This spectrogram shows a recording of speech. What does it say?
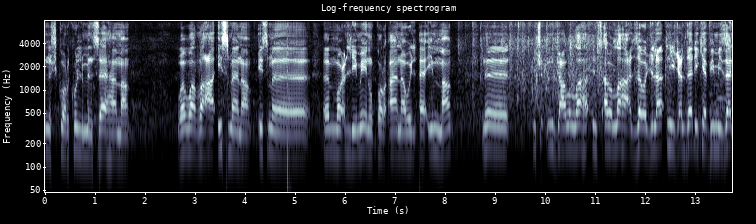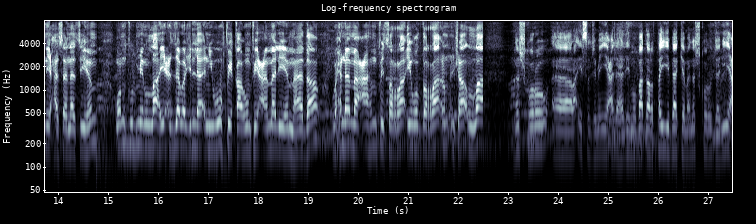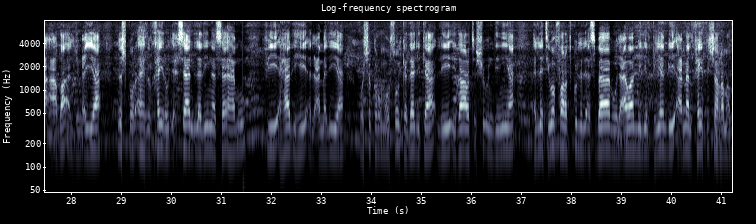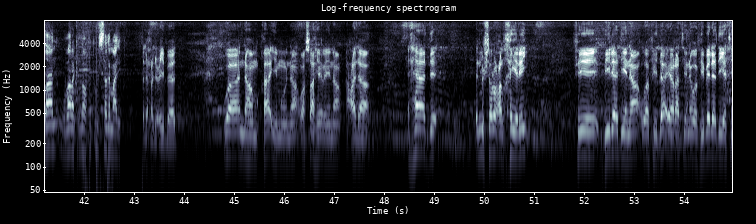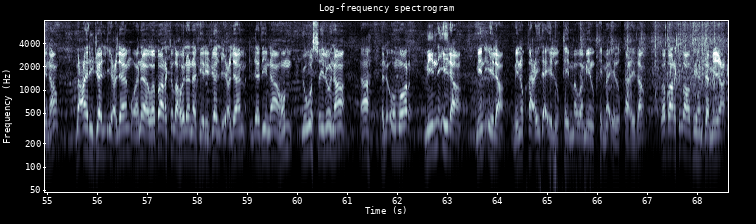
نشكر كل من ساهم ووضع اسمنا اسم معلمين القرآن والأئمة. نجعل الله نسأل الله عز وجل أن يجعل ذلك في ميزان حسناتهم ونطلب من الله عز وجل أن يوفقهم في عملهم هذا وإحنا معهم في السراء والضراء إن شاء الله. نشكر رئيس الجمعية على هذه المبادرة الطيبة. كما نشكر جميع أعضاء الجمعية نشكر أهل الخير والإحسان الذين ساهموا في هذه العملية. وشكر موصول كذلك لإدارة الشؤون الدينية التي وفرت كل الأسباب والعوامل للقيام بأعمال الخير في شهر رمضان. وبارك الله فيكم. السلام عليكم. صالح العباد وأنهم قائمون وصاهرين على هذا المشروع الخيري. في بلادنا وفي دائرتنا وفي بلديتنا مع رجال الإعلام. وبارك الله لنا في رجال الإعلام الذين هم يوصلون الأمور من إلى من إلى من القاعدة إلى القمة ومن القمة إلى القاعدة. وبارك الله فيهم جميعا.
